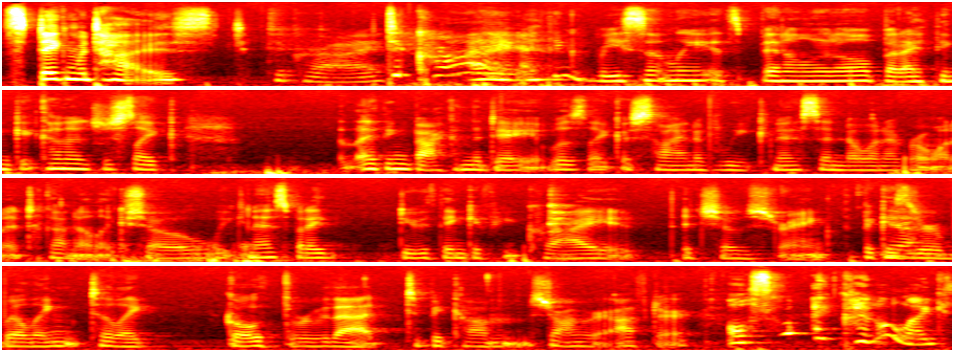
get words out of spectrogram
stigmatized To cry. to cry. I, I think recently it's been a little, but I think it kind of just like, I think back in the day it was like a sign of weakness and no one ever wanted to kind of like show weakness. But I do think if you cry, it, it shows strength because Yeah. you're willing to like go through that to become stronger after. also, I kind of like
